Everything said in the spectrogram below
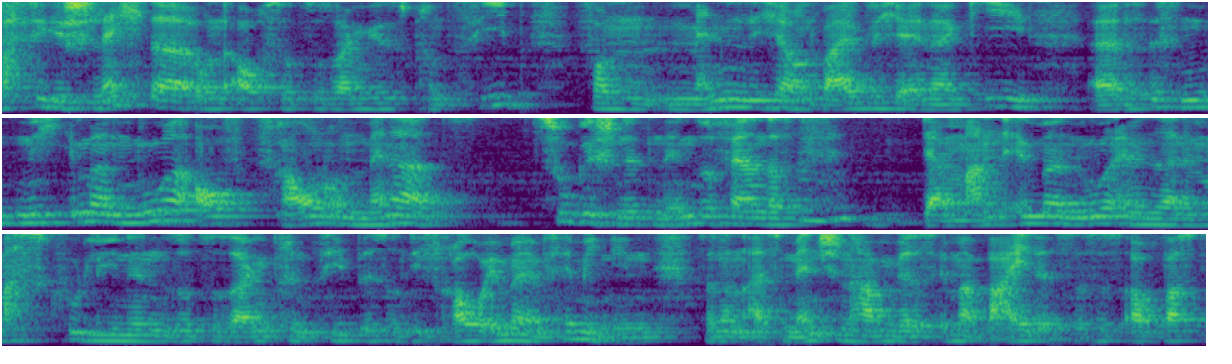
was die Geschlechter und auch sozusagen dieses Prinzip von männlicher und weiblicher Energie, äh, das ist nicht immer nur auf Frauen und Männer zugeschnitten, insofern, dass mhm der Mann immer nur in seinem maskulinen sozusagen Prinzip ist und die Frau immer im femininen, sondern als Menschen haben wir das immer beides. Das ist auch was,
